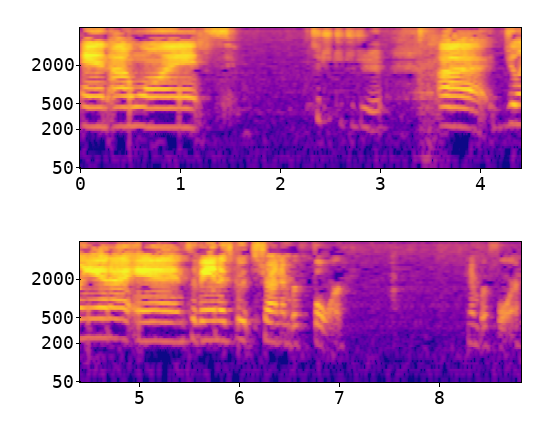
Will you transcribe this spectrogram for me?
and I want uh, Juliana and Savannah's group to try number four. Number four.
